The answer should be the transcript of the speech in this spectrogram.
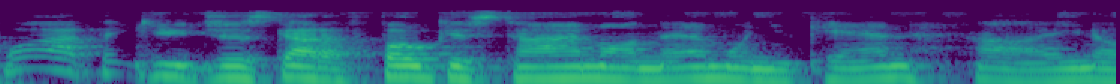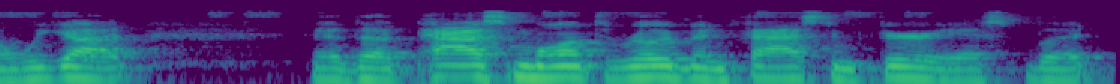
Well i think you just got to focus time on them when you can. Uh, you know we got the past month really been fast and furious but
